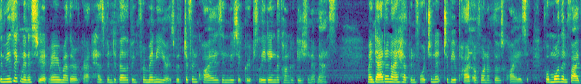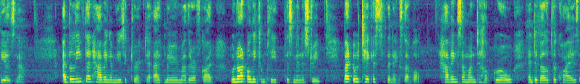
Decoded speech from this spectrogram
The music ministry at Mary Mother of God has been developing for many years with different choirs and music groups leading the congregation at Mass. My dad and I have been fortunate to be a part of one of those choirs for more than five years now. I believe that having a music director at Mary Mother of God will not only complete this ministry, but it would take us to the next level. Having someone to help grow and develop the choirs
